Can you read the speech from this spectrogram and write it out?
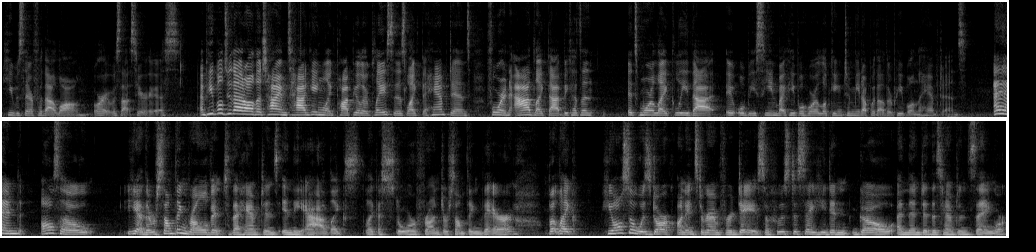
he was there for that long or it was that serious. And people do that all the time tagging like popular places like the Hamptons for an ad like that because then it's more likely that it will be seen by people who are looking to meet up with other people in the Hamptons. and also, yeah, there was something relevant to the Hamptons in the ad, like like a storefront or something there. But like he also was dark on Instagram for days. So who's to say he didn't go and then did this Hamptons thing or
